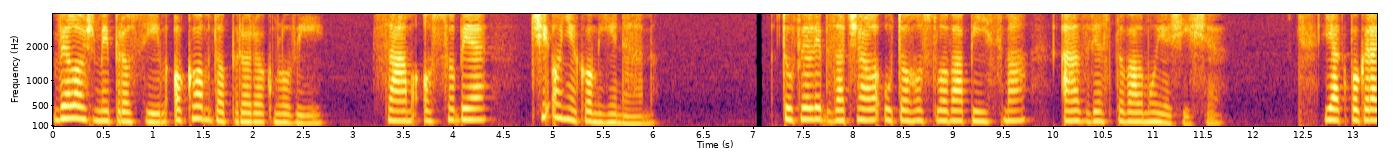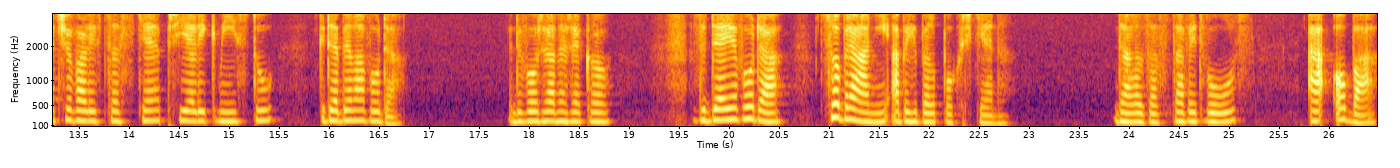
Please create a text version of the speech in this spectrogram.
Vylož mi prosím, o kom to prorok mluví. Sám o sobě či o někom jiném. Tu Filip začal u toho slova písma a zvěstoval mu Ježíše. Jak pokračovali v cestě, přijeli k místu, kde byla voda. Dvořan řekl, zde je voda, co brání, abych byl pokřtěn. Dal zastavit vůz a oba,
